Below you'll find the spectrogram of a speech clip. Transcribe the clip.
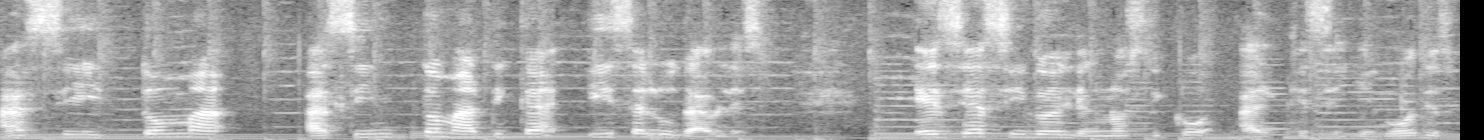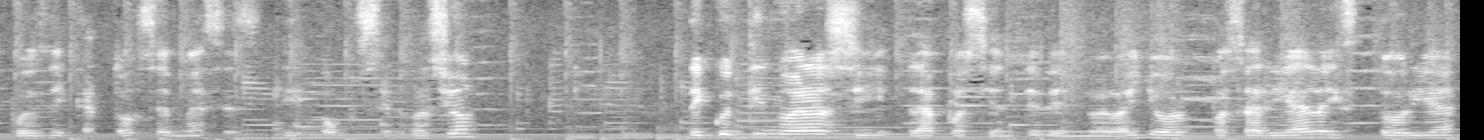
asintomática y saludables. Ese ha sido el diagnóstico al que se llegó después de 14 meses de observación. De continuar así, la paciente de Nueva York pasaría a la historia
